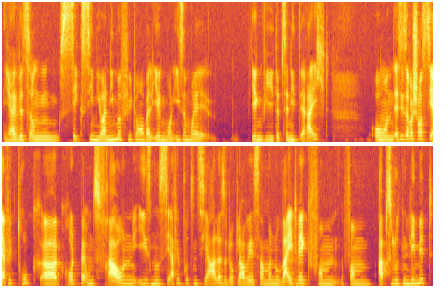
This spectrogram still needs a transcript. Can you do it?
ja, ich würde sagen, sechs, sieben Jahre nicht mehr viel da, weil irgendwann ist einmal irgendwie der Zenit erreicht. Und es ist aber schon sehr viel Druck, äh, gerade bei uns Frauen ist nur sehr viel Potenzial. Also da glaube ich, sind wir nur weit weg vom, vom absoluten Limit.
